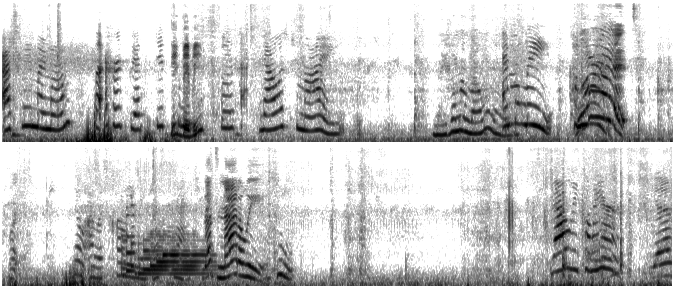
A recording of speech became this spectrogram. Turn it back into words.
actually my mom, but her gifted Hey, to baby. Now it's mine. Leave him alone. Emily, come here. What? No, I was calling you. That's Natalie. Natalie, come here. Yes.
